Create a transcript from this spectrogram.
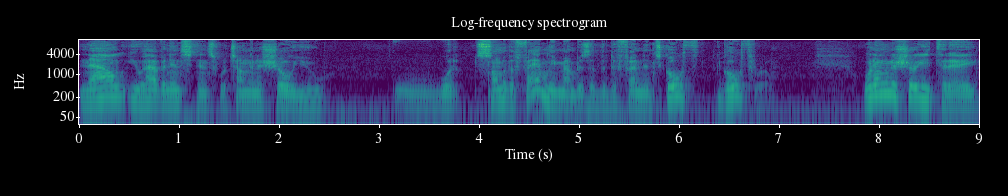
now you have an instance which I'm going to show you what some of the family members of the defendants go th- go through. What I'm going to show you today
